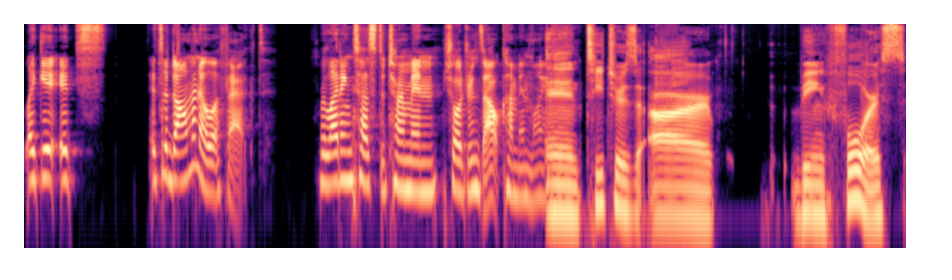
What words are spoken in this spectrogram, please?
like it, it's it's a domino effect. We're letting tests determine children's outcome in life. and teachers are being forced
